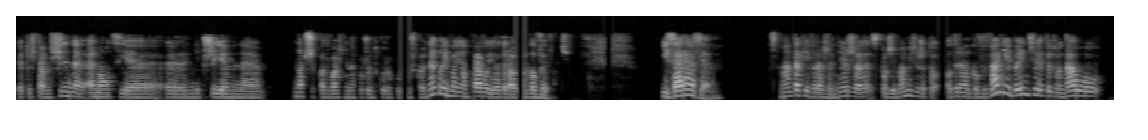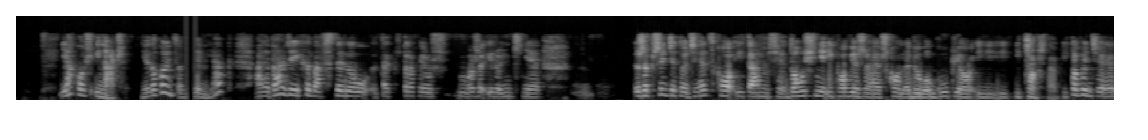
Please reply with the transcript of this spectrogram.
jakieś tam silne emocje e, nieprzyjemne, na przykład właśnie na początku roku szkolnego i mają prawo je odreagowywać. I zarazem mam takie wrażenie, że spodziewamy się, że to odreagowywanie będzie wyglądało jakoś inaczej. Nie do końca wiemy jak, ale bardziej chyba w stylu, tak trochę już może ironicznie, że przyjdzie to dziecko i tam się dąśnie i powie, że w szkole było głupio i, i, i coś tam. I to będzie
